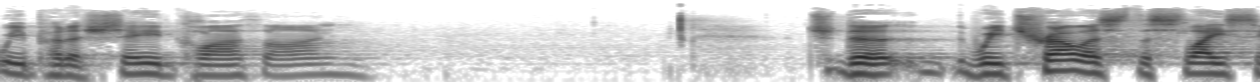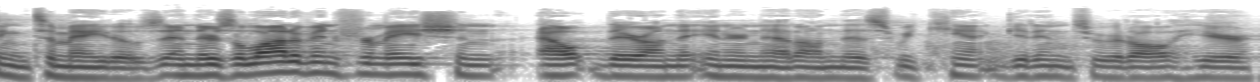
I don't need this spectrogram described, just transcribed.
We put a shade cloth on the, we trellis the slicing tomatoes, and there's a lot of information out there on the internet on this. We can't get into it all here,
